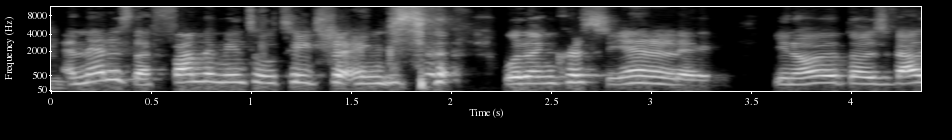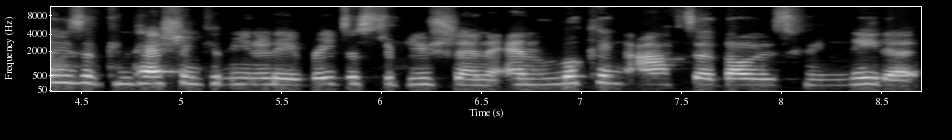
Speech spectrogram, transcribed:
mm. and that is the fundamental teachings within Christianity you know those values of compassion community redistribution and looking after those who need it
